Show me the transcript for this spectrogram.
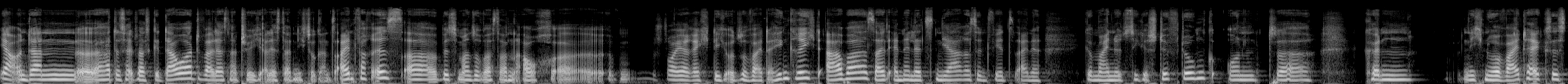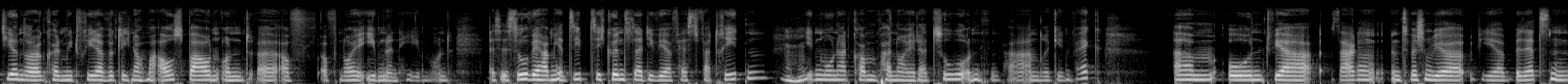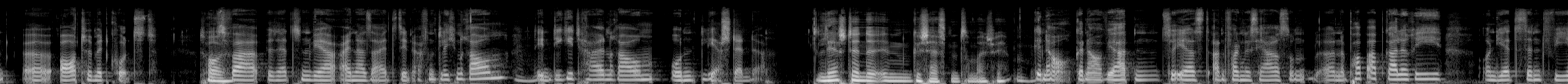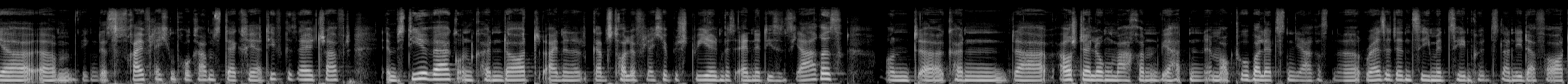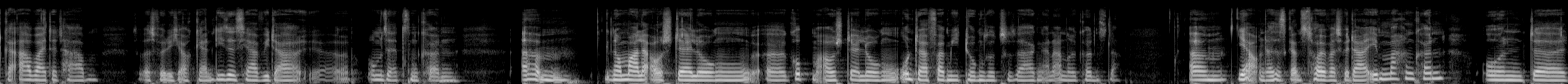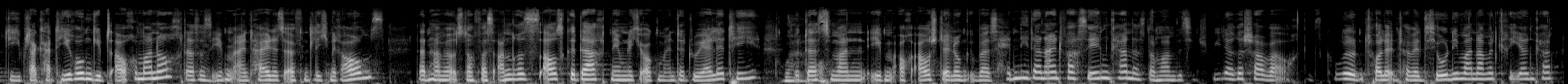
ja, und dann äh, hat es etwas gedauert, weil das natürlich alles dann nicht so ganz einfach ist, äh, bis man sowas dann auch äh, steuerrechtlich und so weiter hinkriegt. Aber seit Ende letzten Jahres sind wir jetzt eine gemeinnützige Stiftung und äh, können nicht nur weiter existieren, sondern können Mietfrieda wirklich nochmal ausbauen und äh, auf, auf neue Ebenen heben. Und es ist so, wir haben jetzt 70 Künstler, die wir fest vertreten. Mhm. Jeden Monat kommen ein paar neue dazu und ein paar andere gehen weg. Ähm, und wir sagen inzwischen, wir, wir besetzen äh, Orte mit Kunst. Toll. Und zwar besetzen wir einerseits den öffentlichen Raum, mhm. den digitalen Raum und Leerstände. Leerstände in Geschäften zum Beispiel. Mhm. Genau, genau. Wir hatten zuerst Anfang des Jahres so äh, eine Pop-up-Galerie und jetzt sind wir ähm, wegen des Freiflächenprogramms der Kreativgesellschaft im Stilwerk und können dort eine ganz tolle Fläche bespielen bis Ende dieses Jahres und äh, können da Ausstellungen machen. Wir hatten im Oktober letzten Jahres eine Residency mit zehn Künstlern, die da vor Ort gearbeitet haben. So was würde ich auch gern dieses Jahr wieder äh, umsetzen können. Ähm, normale Ausstellungen, äh, Gruppenausstellungen, Untervermietung sozusagen an andere Künstler. Ähm, ja, und das ist ganz toll, was wir da eben machen können. Und äh, die Plakatierung gibt's auch immer noch. Das ist eben ein Teil des öffentlichen Raums. Dann haben wir uns noch was anderes ausgedacht, nämlich Augmented Reality, wow. sodass man eben auch Ausstellungen übers Handy dann einfach sehen kann. Das ist nochmal ein bisschen spielerischer, aber auch ganz cool und tolle Intervention, die man damit kreieren kann.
